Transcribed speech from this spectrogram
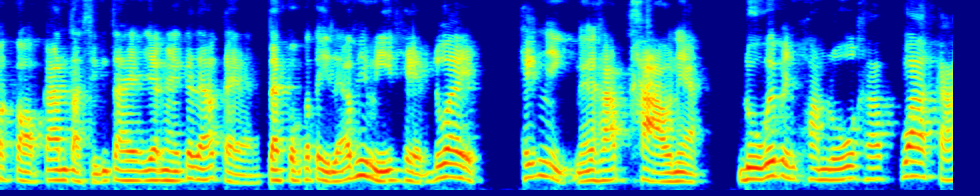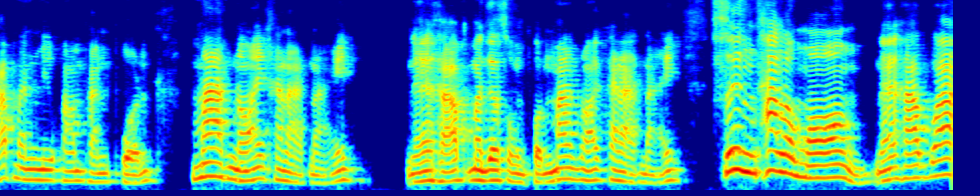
ประกอบการตัดสินใจยังไงก็แล้วแต่ แต่ปกติแล้วพี่หมีเทรดด้วยเทคนิคนะครับ ข่าวเนี่ยดูไว้เป็นความรู้ครับ ว่ากราฟมันมีความผันผวนมากน้อยขนาดไหนนะครับ มันจะส่งผลมากน้อยขนาดไหน ซึ่งถ้าเรามองนะครับว่า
